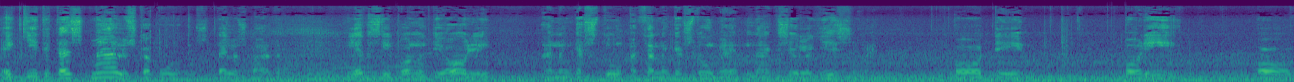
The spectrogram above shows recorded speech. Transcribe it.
εγκύτητας με άλλους κακούχους τέλος πάντων. Βλέπεις λοιπόν ότι όλοι αναγκαστού, θα αναγκαστούμε να αξιολογήσουμε ότι μπορεί ο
